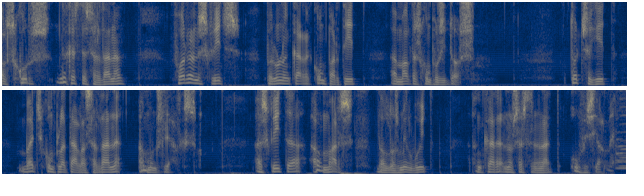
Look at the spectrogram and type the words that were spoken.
Els curs d'aquesta sardana foren escrits per un encàrrec compartit amb altres compositors. Tot seguit vaig completar la sardana amb uns llargs. Escrita al març del 2008, encara no s'ha estrenat oficialment.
